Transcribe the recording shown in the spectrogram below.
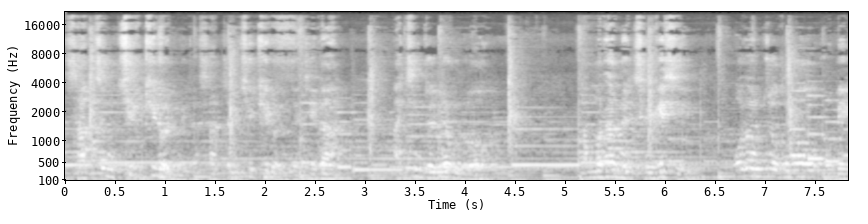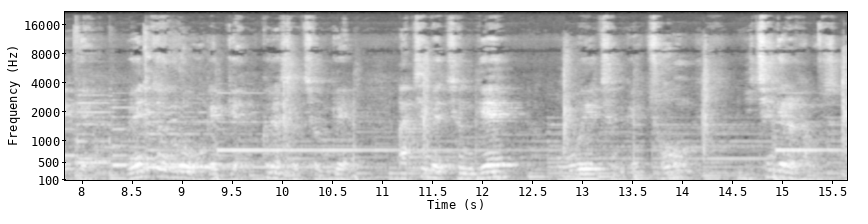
4.7kg입니다. 4.7kg인데 제가 아침 저녁으로 한 번 하면 1000개씩 오른쪽으로 500개, 왼쪽으로 500개, 그래서 1000개, 아침에 1000개, 오후에 1000개, 총 2000개를 하고 있습니다.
